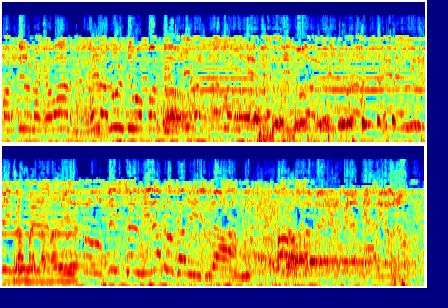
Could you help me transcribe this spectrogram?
partido en acabar, era el último partido, iba a ser la noticia, sin duda en el ring Drama en la radio. producirse el milagro cadista. Vamos a ver. ¿Penalti ha sido o no?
